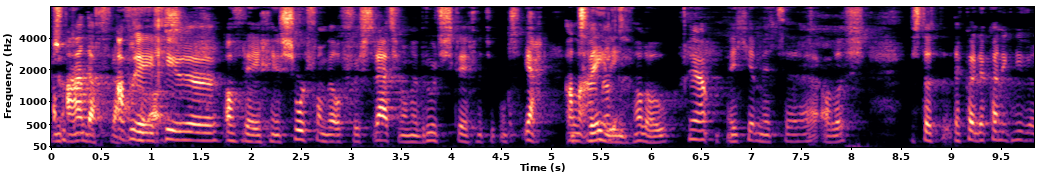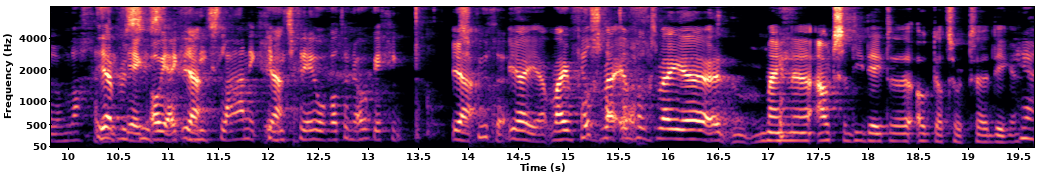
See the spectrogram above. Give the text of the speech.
om aandacht vragen Afreageren. afreageren. Een soort van wel frustratie. Want mijn broertjes kregen natuurlijk ons, ja, een tweeling. aandacht. Hallo. Ja. Weet je, met eh, alles. Dus dat, daar, kan, daar kan ik nu wel om lachen. Ja, ik precies. Denk, oh ja, ik ging Ja. niet slaan, ik ging Ja. niet schreeuwen of wat dan ook. Ik ging Ja, spugen. ja, ja. Maar volgens mij, volgens mij eh, mijn eh, oudste die deed ook dat soort dingen. Ja.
